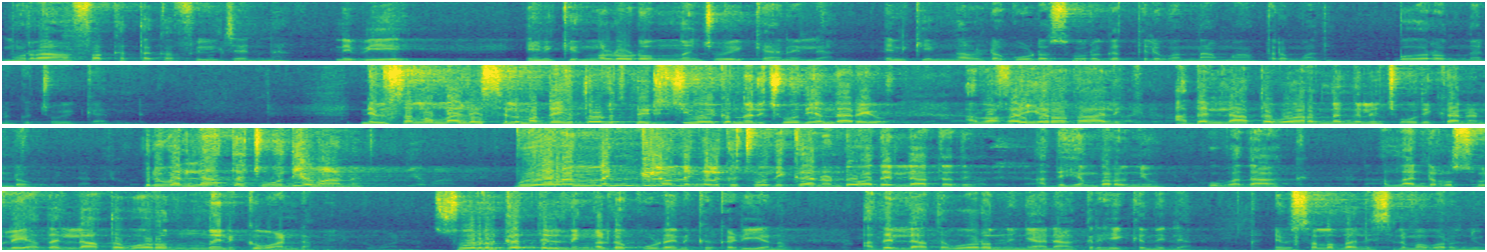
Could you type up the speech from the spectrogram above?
മുറാഫഖതക ഫിൽ ജന്ന നബിയെ എനിക്ക് നിങ്ങളോടൊന്നും ചോദിക്കാനില്ല. എനിക്ക് നിങ്ങളുടെ കൂടെ സ്വർഗത്തിൽ വന്നാൽ മാത്രം മതി. വേറൊന്നും എനിക്ക് ചോദിക്കാനില്ല. നബി സല്ലാ അലൈഹി വസല്ലം അദ്ദേഹത്തോട് തിരിച്ചു ചോദിക്കുന്ന ഒരു ചോദ്യം എന്താ അറിയോ? അവഹൈറതാലിക് അതല്ലാത്ത വേറെന്തെങ്കിലും ചോദിക്കാനുണ്ടോ? ഒരു വല്ലാത്ത ചോദ്യമാണ്. വേറെന്തെങ്കിലും നിങ്ങൾക്ക് ചോദിക്കാനുണ്ടോ? അതല്ലാത്തത്. അദ്ദേഹം പറഞ്ഞു ഹുവദാഖ് അള്ളാന്റെ റസൂലെ അതല്ലാത്ത വേറൊന്നും എനിക്ക് വേണ്ട. സ്വർഗത്തിൽ നിങ്ങളുടെ കൂടെ എനിക്ക് കഴിയണം. അതല്ലാത്ത വേറൊന്നും ഞാൻ ആഗ്രഹിക്കുന്നില്ല. നബി സല്ലല്ലാഹു അലൈഹി സ്വലമ പറഞ്ഞു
